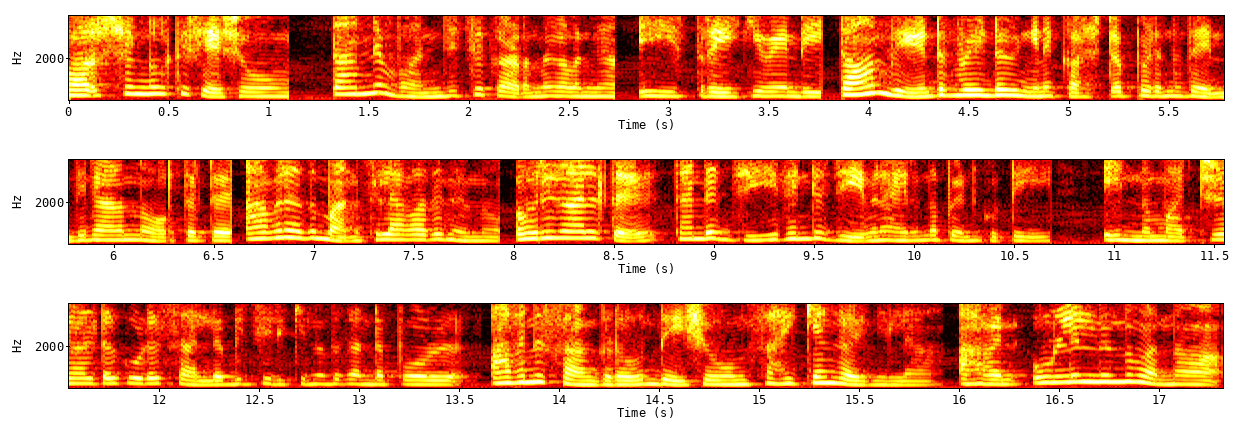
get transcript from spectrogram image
വർഷങ്ങൾക്ക് ശേഷവും തന്നെ വഞ്ചിച്ച് കടന്നു കളഞ്ഞ ഈ സ്ത്രീക്ക് വേണ്ടി താൻ വീണ്ടും വീണ്ടും ഇങ്ങനെ കഷ്ടപ്പെടുന്നത് എന്തിനാണെന്ന് ഓർത്തിട്ട് അവനത് മനസ്സിലാവാതെ നിന്നു. ഒരു കാലത്ത് തന്റെ ജീവന്റെ ജീവനായിരുന്ന പെൺകുട്ടി ഇന്ന് മറ്റൊരാളുടെ കൂടെ സല്ലപിച്ചിരിക്കുന്നത് കണ്ടപ്പോൾ അവന് സങ്കടവും ദേഷ്യവും സഹിക്കാൻ കഴിഞ്ഞില്ല. അവൻ ഉള്ളിൽ നിന്ന് വന്ന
